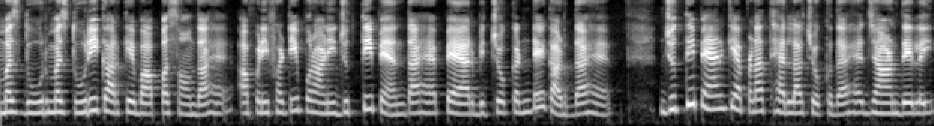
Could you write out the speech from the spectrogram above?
ਮਜ਼ਦੂਰ ਮਜ਼ਦੂਰੀ ਕਰਕੇ ਵਾਪਸ ਆਉਂਦਾ ਹੈ। ਆਪਣੀ ਫਟੀ ਪੁਰਾਣੀ ਜੁੱਤੀ ਪਹਿਨਦਾ ਹੈ, ਪੈਰ ਵਿੱਚੋਂ ਕੰਡੇ ਕੱਢਦਾ ਹੈ। ਜੁੱਤੀ ਪਹਿਨ ਕੇ ਆਪਣਾ ਥੈਲਾ ਚੁੱਕਦਾ ਹੈ ਜਾਣ ਦੇ ਲਈ।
